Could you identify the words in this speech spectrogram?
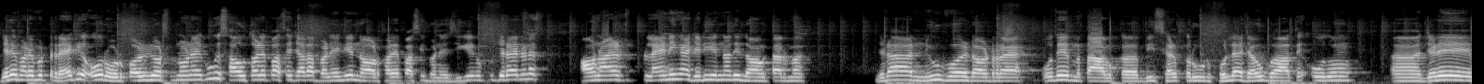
ਜਿਹੜੇ ਮਾੜੇ ਮੋਟੇ ਰਹਿ ਗਏ ਉਹ ਰੋਡ ਕੋਰੀਡੋਰਸ ਬਣਾਉਣੇ ਆ, ਕਿਉਂਕਿ ਸਾਊਥ ਵਾਲੇ ਪਾਸੇ ਜ਼ਿਆਦਾ ਬਣੇ ਨਹੀਂ ਨਾਰਥ ਵਾਲੇ ਪਾਸੇ ਬਣੇ ਸੀਗੇ ਕਿਉਂਕਿ ਜਿਹੜਾ ਇਹਨਾਂ ਨੇ ਆਉਣ ਵਾਲੀ ਪਲੈਨਿੰਗ ਹੈ ਜਿਹੜੀ ਇਹਨਾਂ ਦੀ ਲੌਂਗ ਟਰਮ ਜਿਹੜਾ ਨਿਊ ਵਰਲਡ ਆਰਡਰ ਹੈ, ਉਹਦੇ ਮੁਤਾਬਕ ਵੀ ਸਿਲਕ ਰੂਟ ਖੋਲਿਆ ਜਾਊਗਾ ਤੇ ਉਦੋਂ ਜਿਹੜੇ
